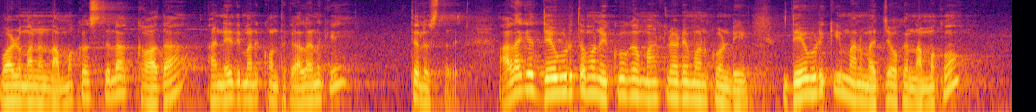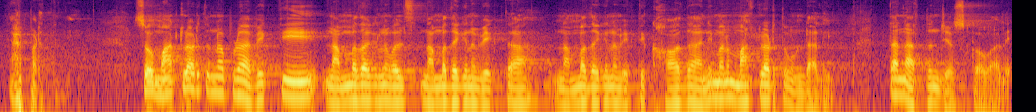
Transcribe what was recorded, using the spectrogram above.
వాళ్ళు మన నమ్మకస్తులా కాదా అనేది మనకు కొంతకాలానికి తెలుస్తుంది. అలాగే దేవుడితో మనం ఎక్కువగా మాట్లాడామనుకోండి దేవుడికి మన మధ్య ఒక నమ్మకం ఏర్పడుతుంది. సో మాట్లాడుతున్నప్పుడు ఆ వ్యక్తి నమ్మదగిన వలసి నమ్మదగిన వ్యక్త నమ్మదగిన వ్యక్తి కాదా అని మనం మాట్లాడుతూ ఉండాలి. దాన్ని అర్థం చేసుకోవాలి.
